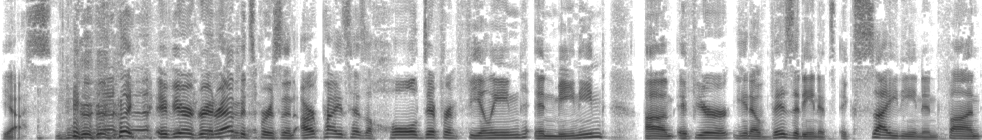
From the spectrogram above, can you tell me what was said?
"Yes." like if you're a Grand Rapids person, Art Prize has a whole different feeling and meaning. Um, if you're you know visiting, it's exciting and fun.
